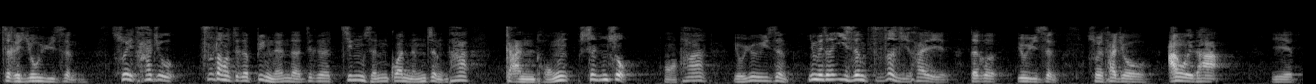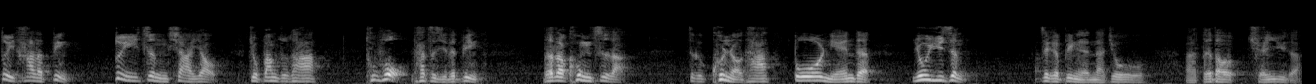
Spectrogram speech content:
这个忧郁症，所以他就知道这个病人的这个精神官能症，他感同身受，哦，他有忧郁症，因为这个医生自己他也得过忧郁症，所以他就安慰他，也对他的病对症下药，就帮助他突破他自己的病，得到控制了这个困扰他多年的忧郁症，这个病人呢就啊得到痊愈的。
